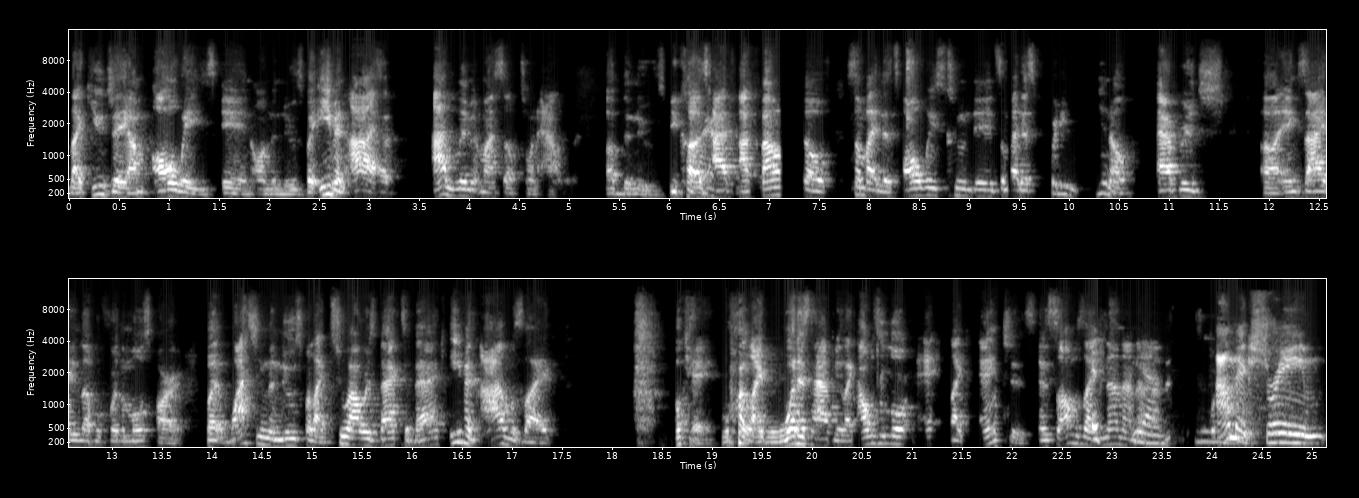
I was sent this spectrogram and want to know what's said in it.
like you, Jay, I'm always in on the news, but even I have I limit myself to an hour of the news because I, I found myself somebody that's always tuned in, somebody that's pretty, you know, average uh, anxiety level for the most part. But watching the news for like two hours back to back, even I was like, okay, like what is happening? Like I was a little like anxious, and so I was like, no, no, no. I'm extreme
